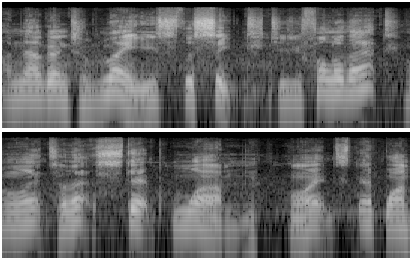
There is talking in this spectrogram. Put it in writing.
I'm now going to raise the seat. Did you follow that? All right, so that's step one. All right, step one.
